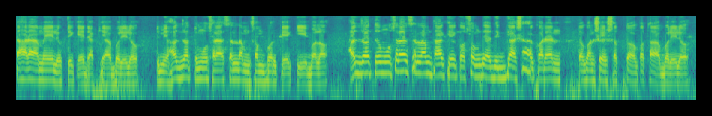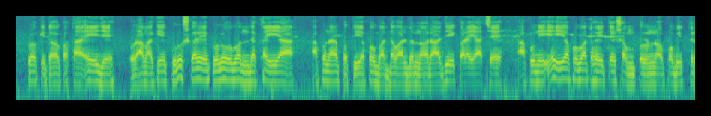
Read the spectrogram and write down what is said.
তাহারা মেয়ে লোকটিকে ডাকিয়া বলিল, তুমি হজরত মুসরা সাল্লাম সম্পর্কে কি বলো? হজরত মুসরা সাল্লাম তাকে কসম দিয়ে জিজ্ঞাসা করেন। তখন সে সত্য কথা বলিল, প্রকৃত কথা এই যে, ওরা আমাকে পুরস্কারে প্রলোভন দেখাইয়া আপনার প্রতি অপবাদ দেওয়ার জন্য রাজি করাইয়াছে। আপনি এই অপবাদ হইতে সম্পূর্ণ পবিত্র।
